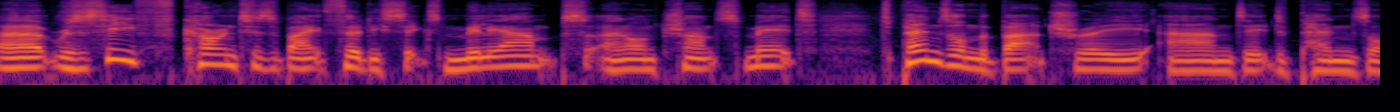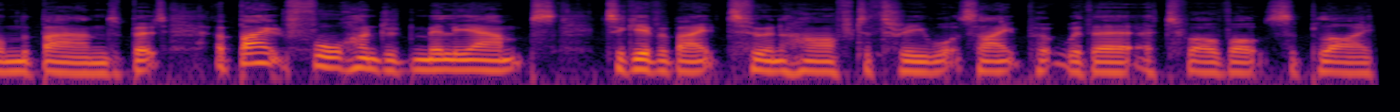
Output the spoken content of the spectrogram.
Uh, receive current is about 36 milliamps, and on transmit depends on the battery and it depends on the band, but about 400 milliamps to give about two and a half to three watts output with a, a 12 volt supply.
